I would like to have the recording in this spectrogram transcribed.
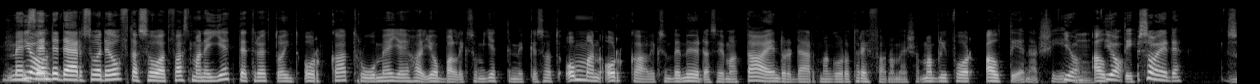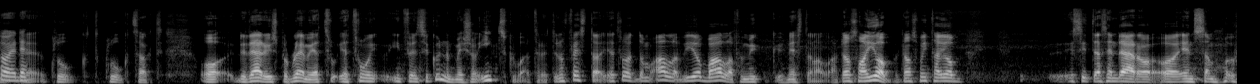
men Ja. sen det där så är det ofta så att fast man är jättetrött och inte orkar, tro mig, jag har jobbat liksom jättemycket, så att om man orkar liksom bemöda sig om att ta ändå det där att man går och träffar någon människa, man blir, får alltid energi. Ja, Alltid. ja, så är det. Så är det. Eh, klokt, klokt sagt. Och det där är just problemet. Jag tror, jag tror inte för en sekund att människor inte skulle vara trötta. De flesta, jag tror att de alla, vi jobbar alla för mycket, nästan alla. De som har jobb, de som inte har jobb, eh, sitter sen där och, och ensam. Och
